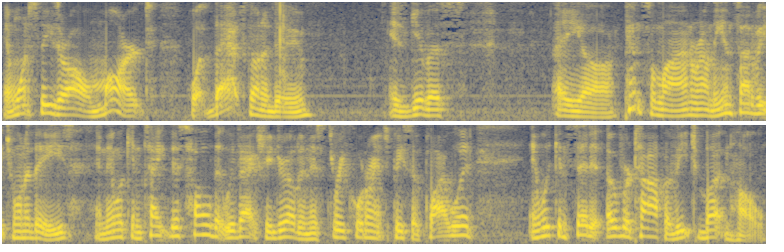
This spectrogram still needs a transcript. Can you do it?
And once these are all marked, what that's going to do is give us a uh, pencil line around the inside of each one of these and then we can take this hole that we've actually drilled in this three quarter inch piece of plywood and we can set it over top of each buttonhole.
